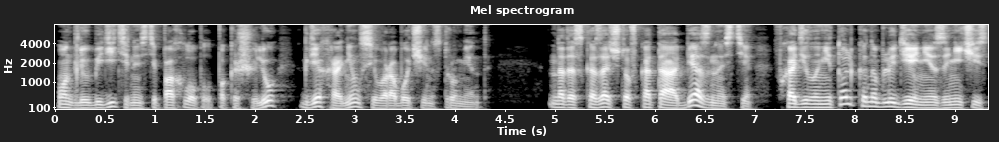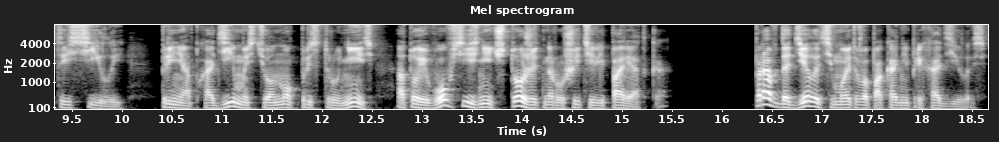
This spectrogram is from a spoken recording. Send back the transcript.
Он для убедительности похлопал по кошелю, где хранился его рабочий инструмент. Надо сказать, что в кота обязанности входило не только наблюдение за нечистой силой. При необходимости он мог приструнить, а то и вовсе изничтожить нарушителей порядка. Правда, делать ему этого пока не приходилось.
